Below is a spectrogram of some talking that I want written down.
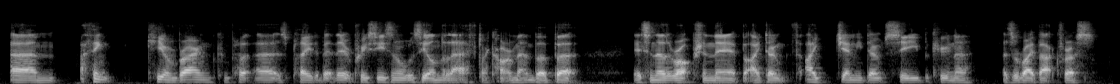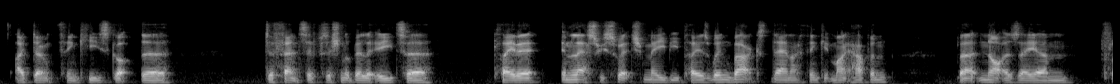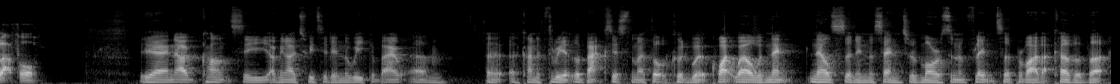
Um, I think Ciaron Brown uh, has played a bit there at preseason, or was he on the left? I can't remember, but it's another option there. But I don't, I generally don't see Bacuna as a right back for us. I don't think he's got the defensive positional ability to play there unless we switch maybe play as wing backs. Then I think it might happen, but not as a um, flat four. Yeah, and I can't see. I mean, I tweeted in the week about um, a, a, kind of three at the back system I thought could work quite well with Nelson in the centre of Morrison and Flint to provide that cover. But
